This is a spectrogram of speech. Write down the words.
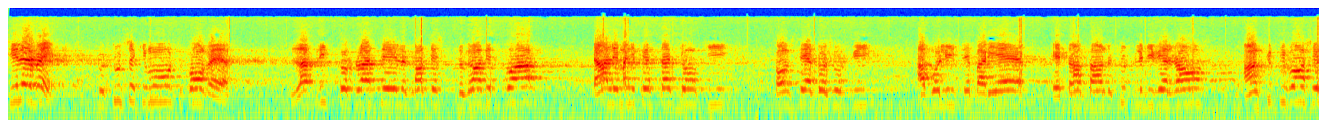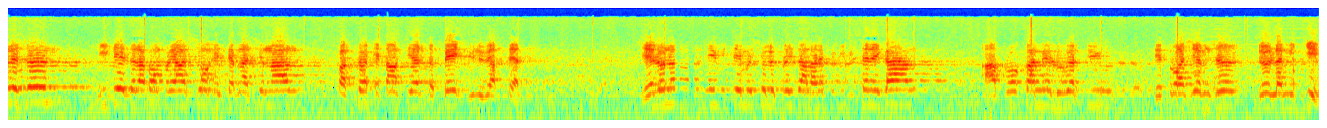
S'il est vrai que tout ce qui monte converge. L'Afrique peut placer le grand, espoir dans les manifestations qui, comme celle d'aujourd'hui, abolissent les barrières et transcendent toutes les divergences en cultivant chez les jeunes l'idée de la compréhension internationale, facteur essentiel de paix universelle. J'ai l'honneur d'inviter M. le Président de la République du Sénégal à proclamer l'ouverture des troisièmes Jeux de l'amitié.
